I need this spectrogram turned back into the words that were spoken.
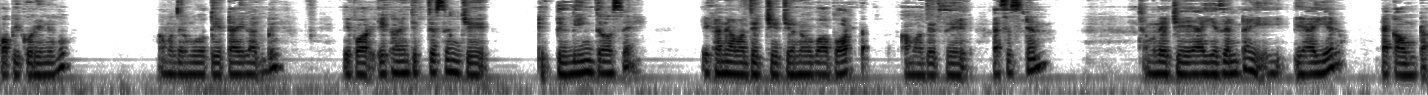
কপি করে নেব। আমাদের মূলত এটাই লাগবে। এবার এখানে দেখতেছেন যে একটি লিঙ্ক দেওয়া আছে। এখানে আমাদের যে জেনোভা বট আমাদের যে অ্যাসিস্ট্যান্ট আমাদের যে এআই এজেন্টটা এই এআই এর অ্যাকাউন্টটা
